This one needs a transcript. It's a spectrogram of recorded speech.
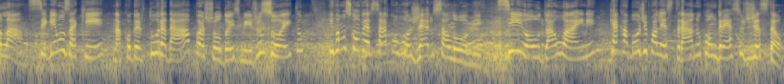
Olá, seguimos aqui na cobertura da APA Show 2018 e vamos conversar com Rogério Salome, CEO da Wine, que acabou de palestrar no Congresso de Gestão.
